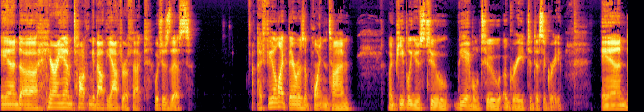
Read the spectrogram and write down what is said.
And uh, here I am talking about the after effect, which is this. I feel like there was a point in time when people used to be able to agree to disagree. And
